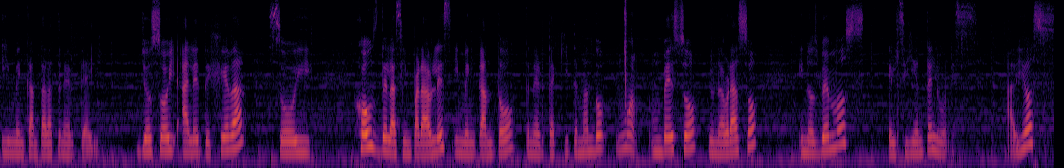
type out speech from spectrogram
y me encantará tenerte ahí. Yo soy Ale Tejeda, soy host de Las Imparables y me encantó tenerte aquí. Te mando un beso y un abrazo y nos vemos el siguiente lunes. Adiós.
